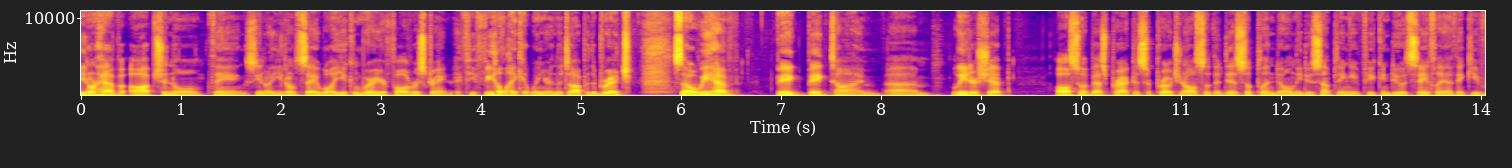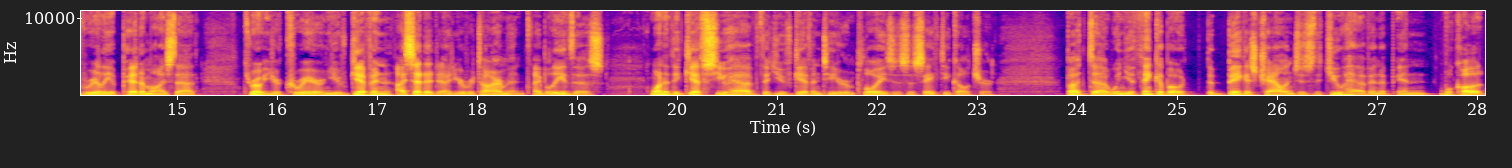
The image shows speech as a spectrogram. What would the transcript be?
you don't have optional things. You know, you don't say, well, you can wear your fall restraint if you feel like it when you're in the top of the bridge. So we have big, big time um, leadership, also a best practice approach, and also the discipline to only do something if you can do it safely. I think you've really epitomized that throughout your career, and you've given. I said it at your retirement. I believe this. One of the gifts you have that you've given to your employees is a safety culture. But uh, when you think about the biggest challenges that you have in, a, in we'll call it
